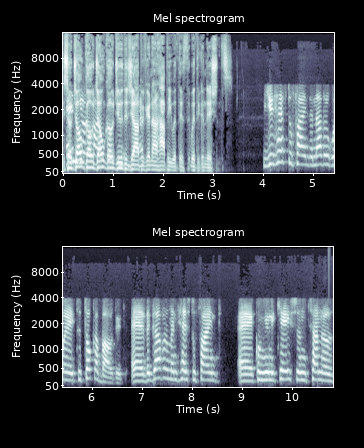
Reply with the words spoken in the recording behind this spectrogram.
so And don't go don't go do the job if you're not happy with the with the conditions. You have to find another way to talk about it. Uh, the government has to find uh, communication channels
